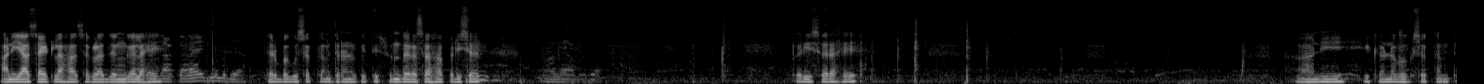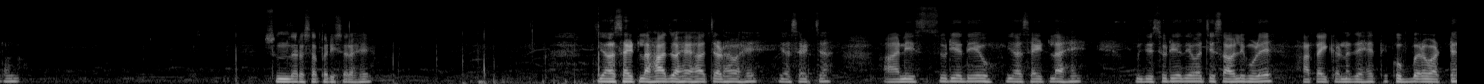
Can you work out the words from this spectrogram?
आणि या साईडला हा सगळा जंगल आहे. तर बघू शकता मित्रांनो किती सुंदर असा हा परिसर. परिसर आहे. आणि इकडनं बघू शकता मित्रांनो. सुंदर असा परिसर आहे. या साईडला हा जो आहे हा चढाव आहे या साईडचा. आणि सूर्यदेव या साईडला आहे. म्हणजे सूर्यदेवाची सावलीमुळे आता इकडनं जे आहे ते खूप बरं वाटतं.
